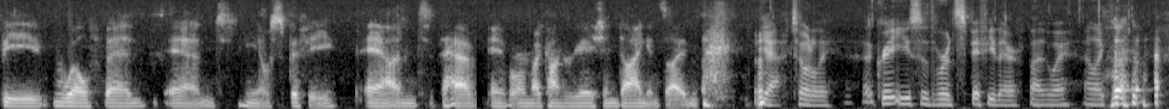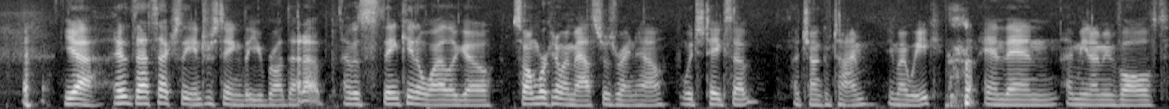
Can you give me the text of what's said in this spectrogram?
be well fed and you know spiffy and have or my congregation dying inside. yeah, totally. A great use of the word spiffy there, by the way. I like that. yeah, that's actually interesting that you brought that up. I was thinking a while ago. So I'm working on my master's right now, which takes up a chunk of time in my week. and then, I mean, I'm involved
